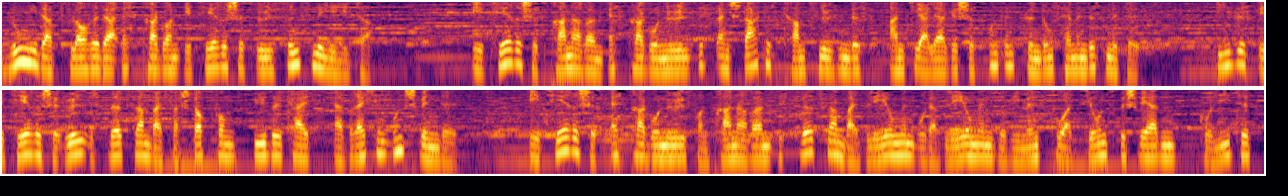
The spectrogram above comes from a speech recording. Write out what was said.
Sumidat Florida Estragon ätherisches Öl 5 ml. Ätherisches Pranaröm Estragonöl ist ein starkes krampflösendes, antiallergisches und entzündungshemmendes Mittel. Dieses ätherische Öl ist wirksam bei Verstopfung, Übelkeit, Erbrechen und Schwindel. Ätherisches Estragonöl von Pranaröm ist wirksam bei Blähungen oder Blähungen sowie Menstruationsbeschwerden, Colitis,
